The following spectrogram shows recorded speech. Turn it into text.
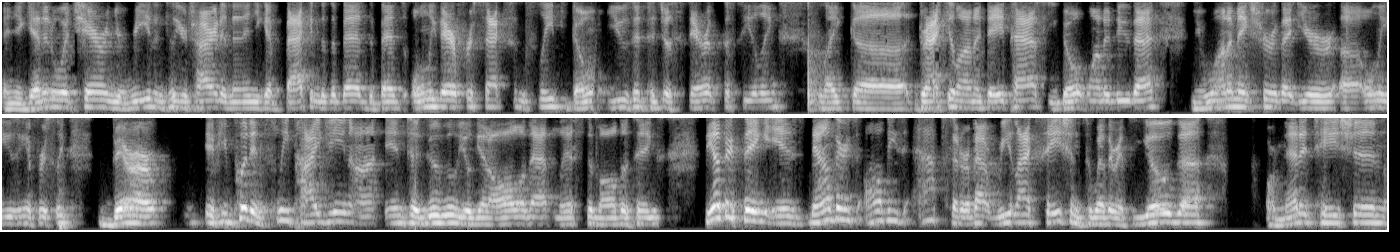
and you get into a chair and you read until you're tired and then you get back into the bed. The bed's only there for sex and sleep. Don't use it to just stare at the ceiling like uh, Dracula on a day pass. You don't want to do that. You want to make sure that you're uh, only using it for sleep. There are if you put in sleep hygiene on, into Google, you'll get all of that list of all the things. The other thing is now there's all these apps that are about relaxation. So whether it's yoga or meditation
